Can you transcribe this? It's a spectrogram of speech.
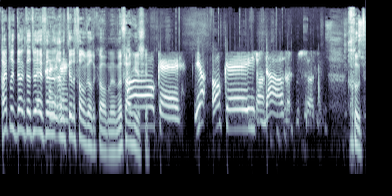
Hartelijk dank dat u even aan de telefoon wilde komen, mevrouw oh, Hirsche. Oké. Ja, oké. Okay. Dag. Goed.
